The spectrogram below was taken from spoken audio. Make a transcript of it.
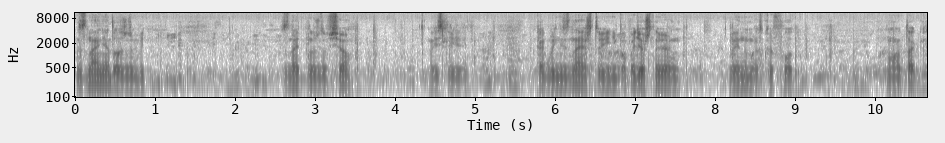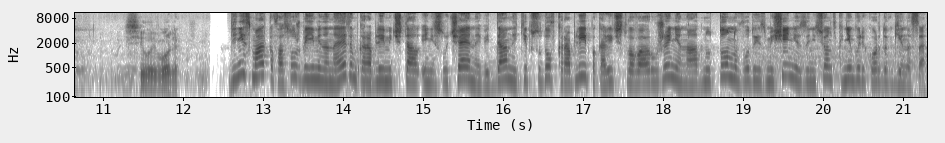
Знания должны быть знать нужно все. Если как бы не знаешь, то и не попадешь, наверное, в военно-морской флот. Ну а так, силой воли. Денис Марков о службе именно на этом корабле мечтал. И не случайно, ведь данный тип судов кораблей по количеству вооружения на одну тонну водоизмещения занесен в Книгу рекордов Гиннесса.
